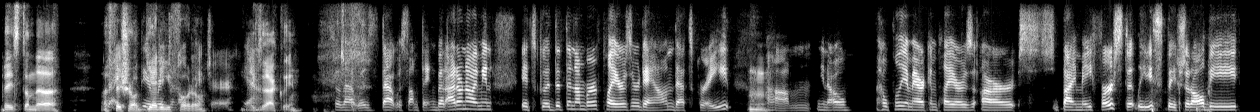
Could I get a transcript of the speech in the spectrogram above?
based on the Right, official the Getty photo. yeah Exactly. so that was that was something but i don't know i mean it's good that the number of players are down that's great Mhm. um, you know, hopefully American players are by May 1st at least, they should all be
